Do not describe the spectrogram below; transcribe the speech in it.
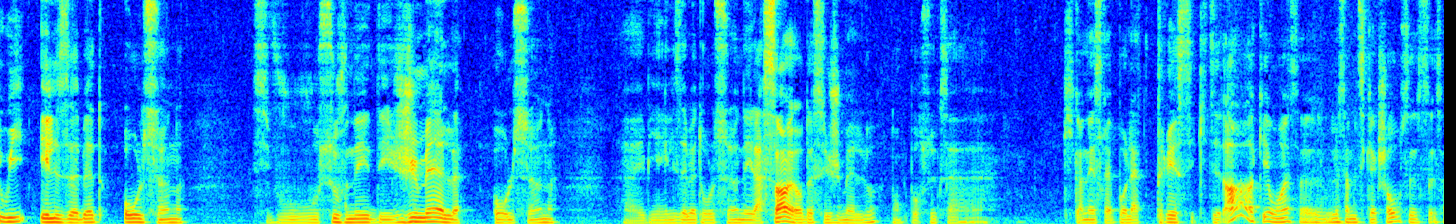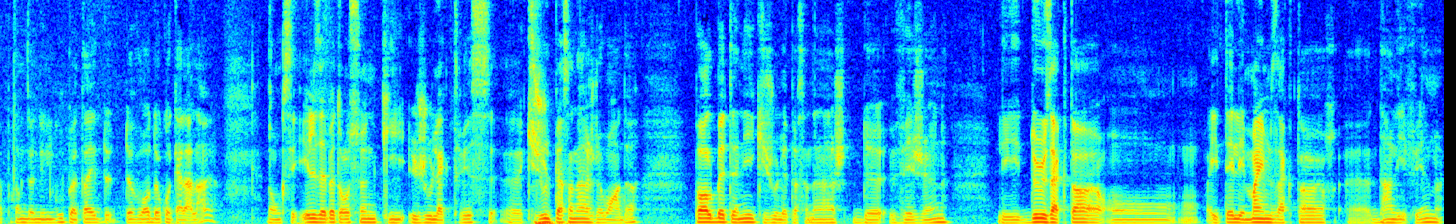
oui, Elizabeth Olsen. Si vous vous souvenez des jumelles Olsen, euh, eh bien Elizabeth Olsen est la sœur de ces jumelles-là. Donc pour ceux que ça, qui connaisseraient pas l'actrice et qui disent Ah, ok, ouais, ça, là, ça me dit quelque chose, ça, pourrait me donner le goût peut-être de, voir de quoi qu'elle a l'air. Donc, c'est Elizabeth Olsen qui joue l'actrice, euh, qui joue le personnage de Wanda. Paul Bettany qui joue le personnage de Vision. Les deux acteurs ont, été les mêmes acteurs euh, dans les films.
